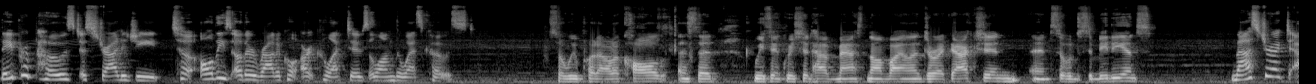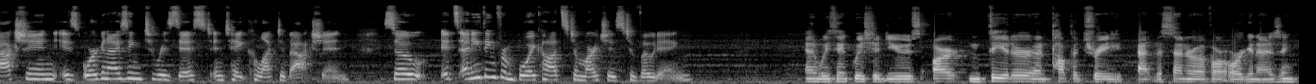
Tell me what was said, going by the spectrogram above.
they proposed a strategy to all these other radical art collectives along the West Coast. So we put out a call and said, we think we should have mass nonviolent direct action and civil disobedience. Mass direct action is organizing to resist and take collective action. So it's anything from boycotts to marches to voting. And we think we should use art and theater and puppetry at the center of our organizing.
